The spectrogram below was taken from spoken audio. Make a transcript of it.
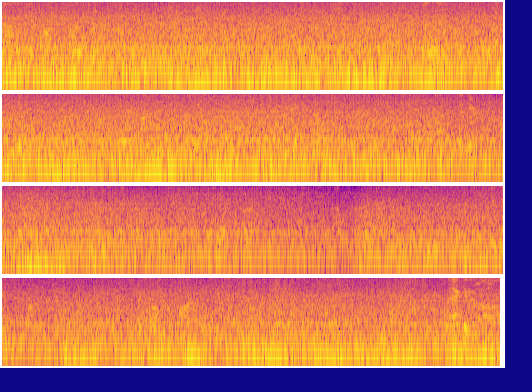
Zombies are hopeless. My leg hurts. Sit here. Second of all,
